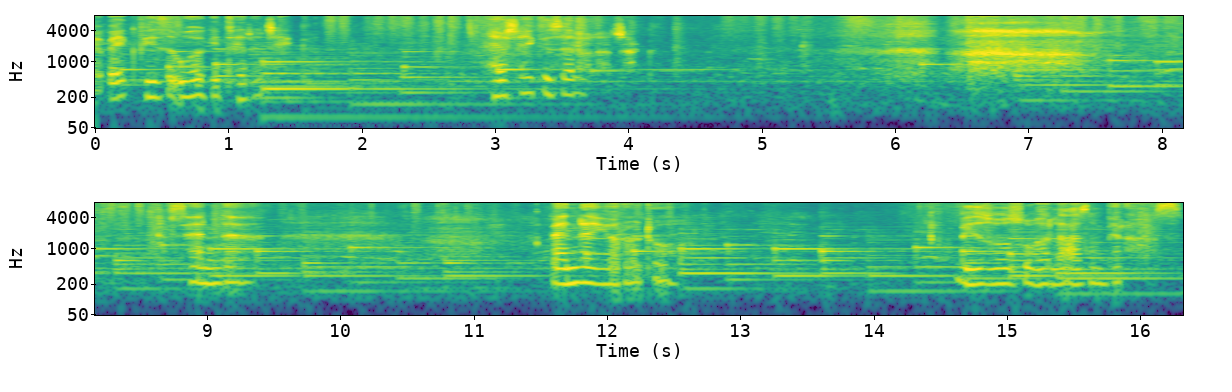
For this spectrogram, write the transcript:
Bebek bizi uğur getirecek. Her şey güzel olacak. Sen de... Ben de yoruldu. Biz huzur lazım biraz.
